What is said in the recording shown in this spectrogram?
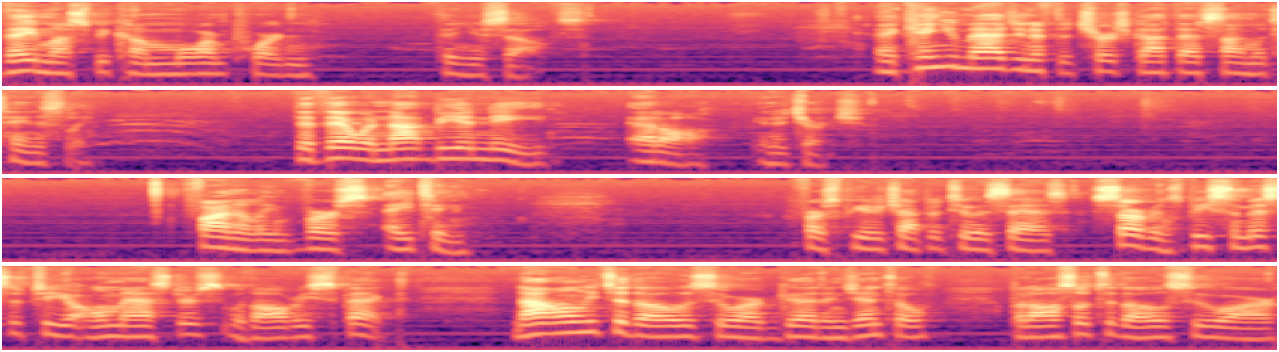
They must become more important than yourselves. And can you imagine if the church got that simultaneously? That there would not be a need at all in the church. Finally, verse 18. 1 Peter chapter 2, it says, Servants, be submissive to your own masters with all respect not only to those who are good and gentle, but also to those who are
